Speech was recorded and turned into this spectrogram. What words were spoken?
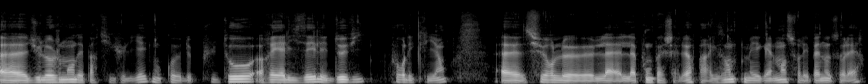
euh, du logement des particuliers, donc euh, de plutôt réaliser les devis pour les clients euh, sur la pompe à chaleur, par exemple, mais également sur les panneaux solaires.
